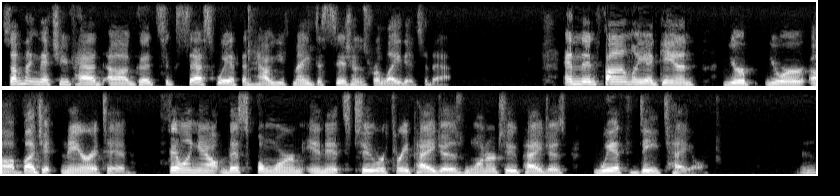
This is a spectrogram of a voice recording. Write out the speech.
something that you've had uh, good success with and how you've made decisions related to that. And then finally, again, your, your uh, budget narrative, filling out this form in its two or three pages, one or two pages with detail. Okay.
